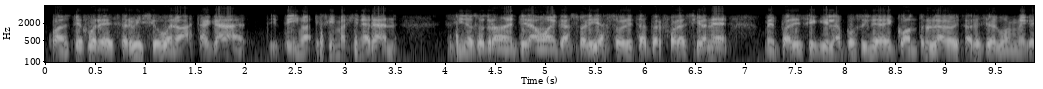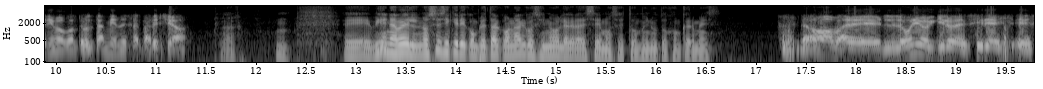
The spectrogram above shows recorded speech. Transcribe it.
cuando esté fuera de servicio. Bueno, hasta acá se imaginarán. Si nosotros nos enteramos de casualidad sobre estas perforaciones, me parece que la posibilidad de controlar o establecer algún mecanismo de control también desapareció. Claro. Mm. Eh, bien, Abel, no sé si quiere completar con algo, si no le agradecemos estos minutos con Kermés. No, eh, lo único que quiero decir es,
